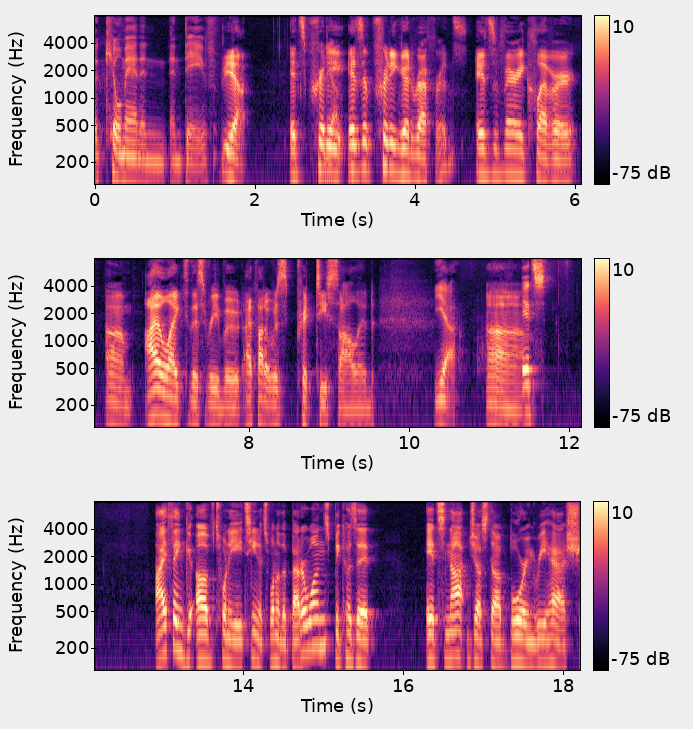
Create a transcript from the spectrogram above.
uh, Killman, and and Dave. Yeah. It's pretty it's a pretty good reference. It's very clever. Um I liked this reboot. I thought it was pretty solid. Yeah. Uh, It's I think of 2018 it's one of the better ones because it it's not just a boring rehash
